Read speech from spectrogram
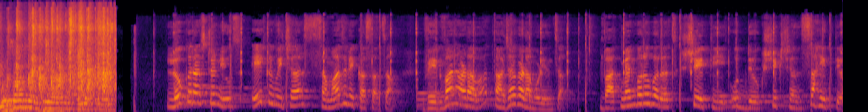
लोकांचा माझ्यासोबत लोकराष्ट्र न्यूज एक विचार समाज विकासाचा. वेगवान आढावा ताज्या घडामोडींचा. बातम्यांबरोबरच शेती उद्योग शिक्षण साहित्य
